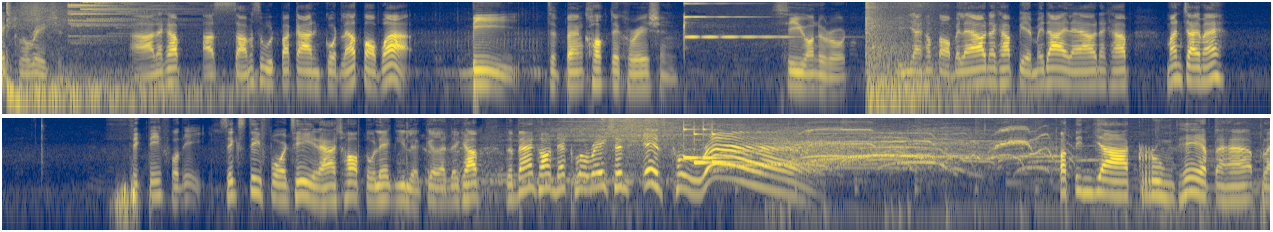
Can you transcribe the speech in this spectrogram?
Declaration? อ่านะครับอัสสามสมุทรปราการกดแล้วตอบว่า B. The Bangkok Declaration. See you on the road. ยืนยันคำตอบไปแล้วนะครับ เปลี่ยนไม่ได้แล้วนะครับ มั่นใจไหม 60 40. 60-40 นะฮะ ชอบตัวเลขนี้เหลือเกินนะครับ The Bangkok Declaration is correct ปฏิญญากรุงเทพนะฮะ แปล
